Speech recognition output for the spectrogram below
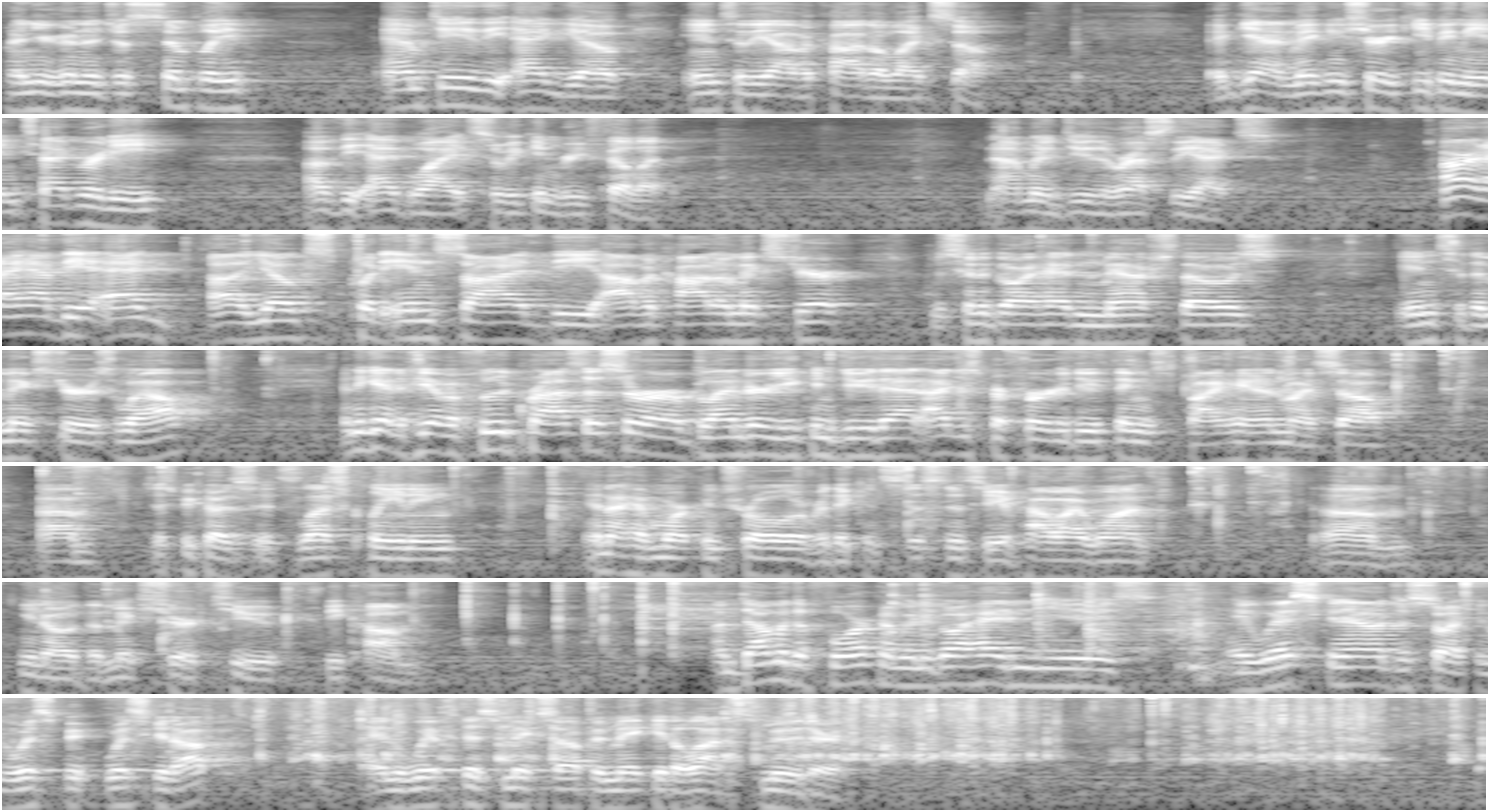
and you're going to just simply empty the egg yolk into the avocado like so. Again, making sure you're keeping the integrity of the egg white so we can refill it. Now I'm going to do the rest of the eggs. Alright, I have the egg uh, yolks put inside the avocado mixture. I'm just going to go ahead and mash those into the mixture as well. And again, if you have a food processor or a blender, you can do that. I just prefer to do things by hand myself, um, just because it's less cleaning and I have more control over the consistency of how I want, um, you know, the mixture to become. I'm done with the fork. I'm going to go ahead and use a whisk now just so I can whisk it, whisk it up and whip this mix up and make it a lot smoother.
